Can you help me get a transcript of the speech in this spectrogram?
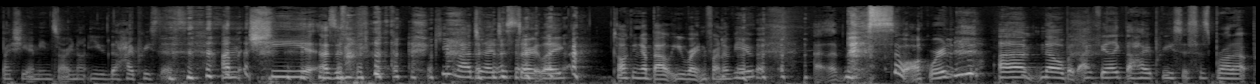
by she. I mean, sorry, not you, the high priestess. Um, she as if can you imagine? I just start like talking about you right in front of you. Uh, so awkward. Um, no, but I feel like the high priestess has brought up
